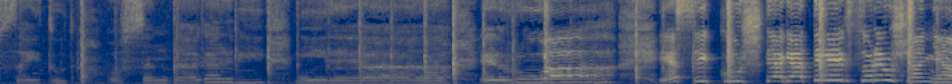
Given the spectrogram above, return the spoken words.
zaitut ozenta garbi nirea da errua Ez ikusteagatik zure usaina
